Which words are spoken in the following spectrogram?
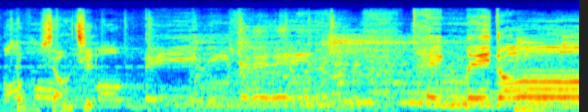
“董小姐”。听未到。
